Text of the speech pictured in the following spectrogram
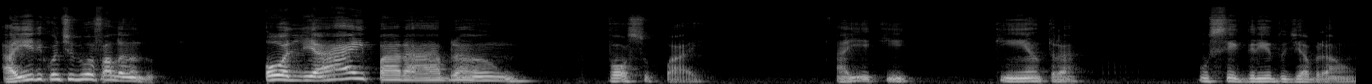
Aí ele continua falando: Olhai para Abraão, vosso pai. Aí é que, que entra o segredo de Abraão.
